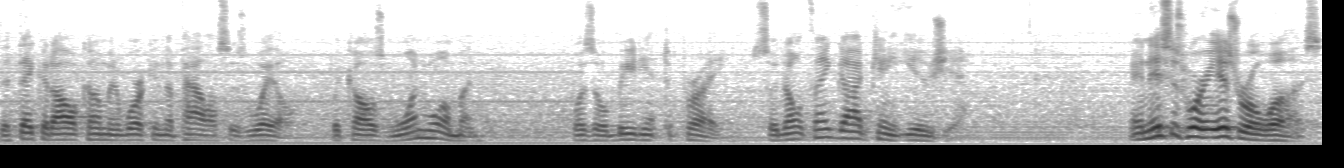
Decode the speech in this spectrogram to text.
that they could all come and work in the palace as well, because one woman was obedient to pray. So don't think God can't use you. And this is where Israel was.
